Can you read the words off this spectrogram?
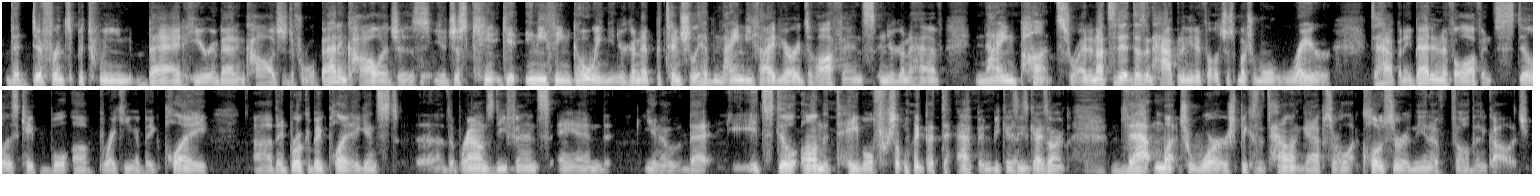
the difference between bad here and bad in college is different. Well, bad in college is you just can't get anything going, and you're going to potentially have 95 yards of offense, and you're going to have nine punts, right? And not that it doesn't happen in the NFL; it's just much more rare to happen. A bad NFL offense still is capable of breaking a big play. Uh, they broke a big play against uh, the Browns defense and you know that it's still on the table for something like that to happen because these guys aren't that much worse because the talent gaps are a lot closer in the NFL than college.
